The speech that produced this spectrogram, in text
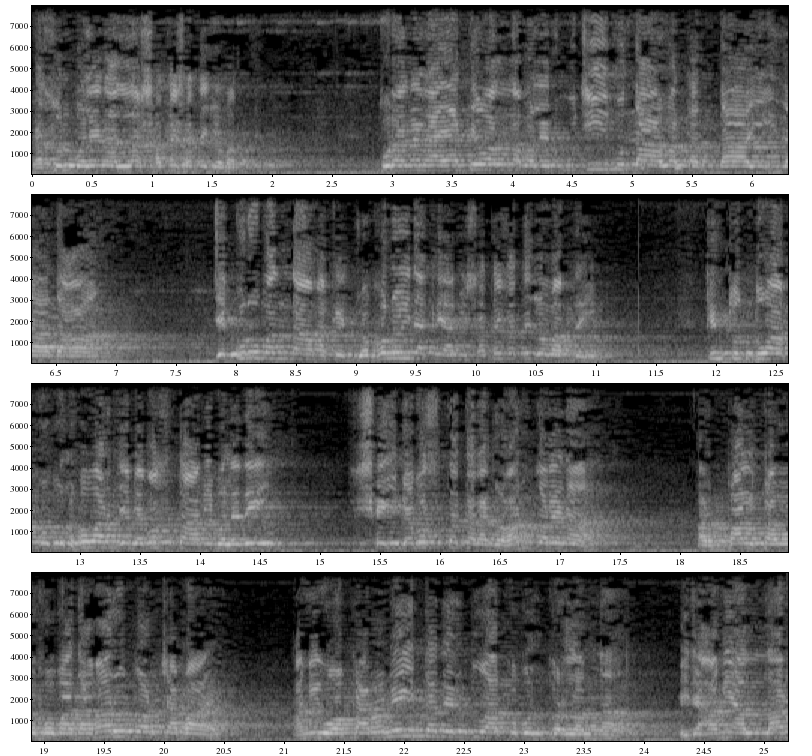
রাসুল বলেন, আল্লাহ সাথে সাথে জবাব দেবে কোরআনের আয়াতেও আল্লাহ বলেন যে কোনো বান্দা আমাকে যখনই ডাকে, আমি সাথে সাথে জবাব দেই। কিন্তু দোয়া কবুল হওয়ার যে ব্যবস্থা আমি বলে দেই, সেই ব্যবস্থা তারা গ্রহণ করে না। আর পাল্টা অপবাদ আমার উপর চাপায়। আমি অকারণেই তাদের দোয়া কবুল করলাম না। এটা আমি আল্লাহর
